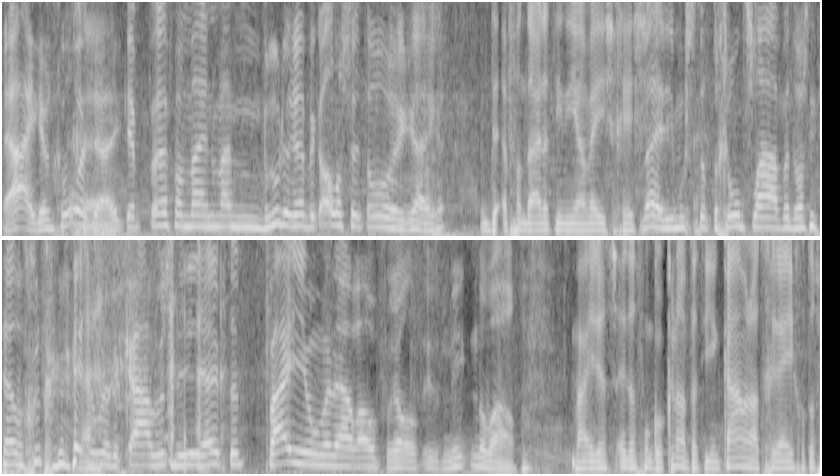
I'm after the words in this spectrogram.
Ja, ik heb het gehoord, Ge- ja. Ik heb eh, van mijn, mijn broeder heb ik alles te horen gekregen. De- vandaar dat hij niet aanwezig is. Nee, die moest op de grond slapen. Het was niet helemaal goed geweest onder de kamers. Die heeft een pijn, jongen, nou overal. Het is niet normaal. Maar dat, dat vond ik ook knap dat hij een kamer had geregeld. Of,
